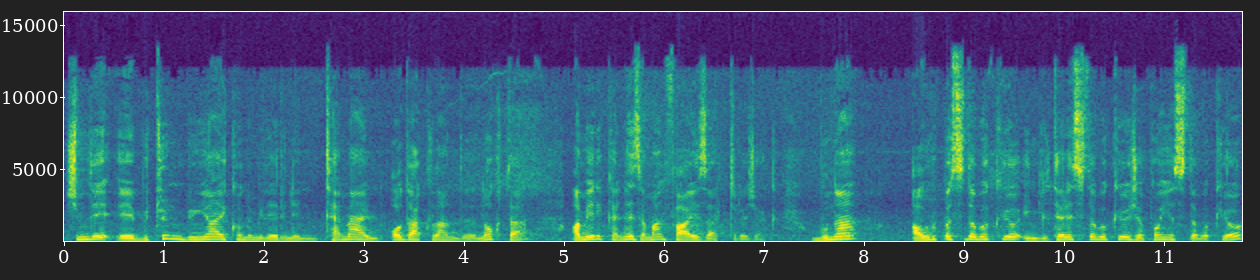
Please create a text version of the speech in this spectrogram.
Şimdi e, bütün dünya ekonomilerinin temel odaklandığı nokta Amerika ne zaman faiz arttıracak? Buna Avrupa'sı da bakıyor, İngiltere'si de bakıyor, Japonya'sı da bakıyor.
